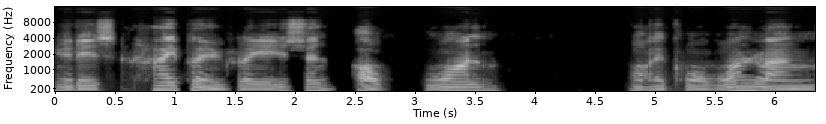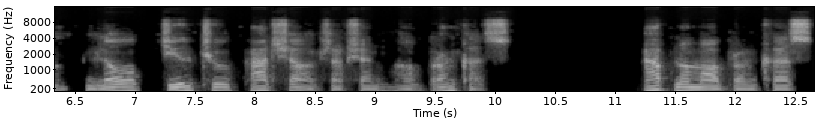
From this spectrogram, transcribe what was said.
It is hyperinflation of one or equal one lung lobe due to partial obstruction of bronchus. Abnormal bronchus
